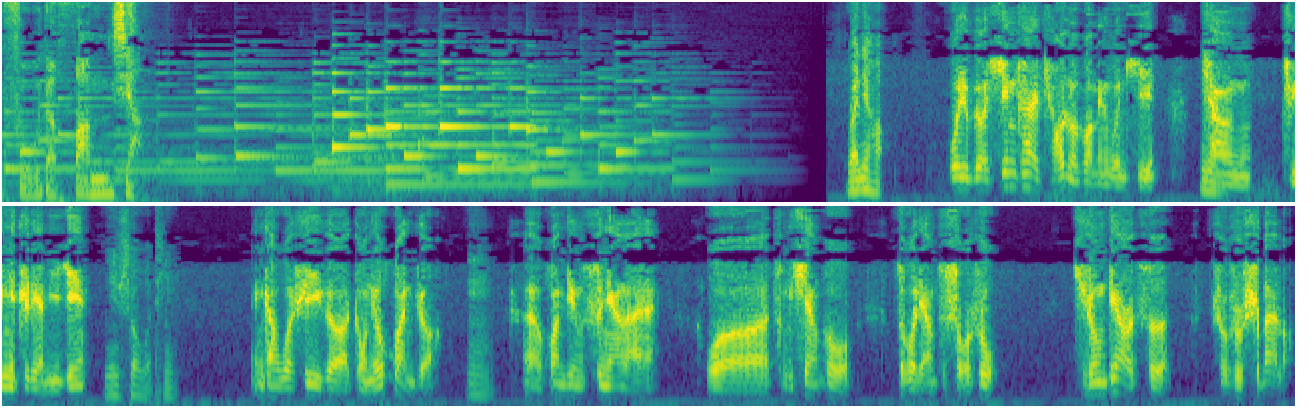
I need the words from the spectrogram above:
福的方向。喂，你好。我有个心态调整方面的问题，想请你指点迷津。您说，我听。你看，我是一个肿瘤患者。嗯。呃，患病四年来，我曾先后做过两次手术，其中第二次手术失败了。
